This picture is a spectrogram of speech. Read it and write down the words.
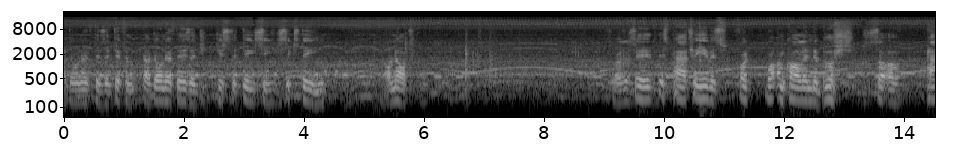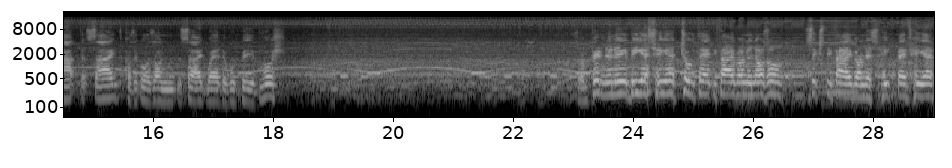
I don't know if there's a different, I don't know if there's a, just a DC16 or not. So as I say, this part here is for what I'm calling the brush sort of part, the side, because it goes on the side where there would be a brush. So I'm putting an ABS here, 235 on the nozzle, 65 on this heat bed here.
